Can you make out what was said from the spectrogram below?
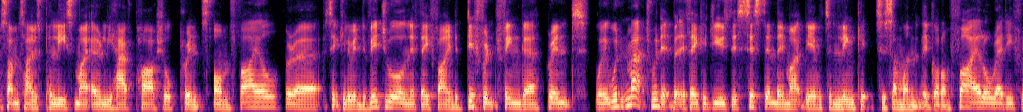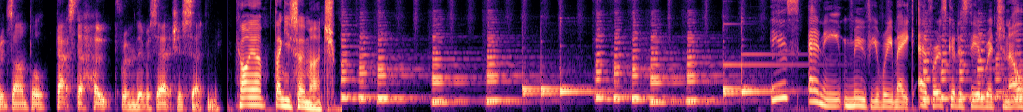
Sometimes police might only have partial prints on file for a particular individual. And if they find a different fingerprint, well, it wouldn't match, would it? But if they could use this system, they might be able to link it to someone that they've got on file already, for example. That's the hope from the researchers, certainly. Kaya, thank you so much. Any movie remake ever as good as the original?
